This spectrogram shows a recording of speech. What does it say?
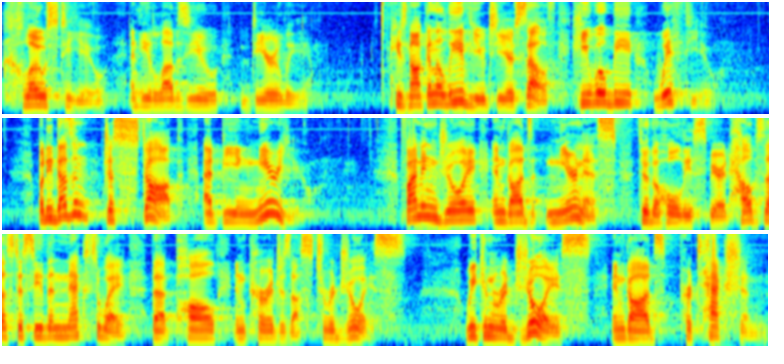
close to you, and He loves you dearly. He's not going to leave you to yourself, He will be with you. But He doesn't just stop at being near you. Finding joy in God's nearness through the Holy Spirit helps us to see the next way that Paul encourages us to rejoice. We can rejoice in God's protection.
